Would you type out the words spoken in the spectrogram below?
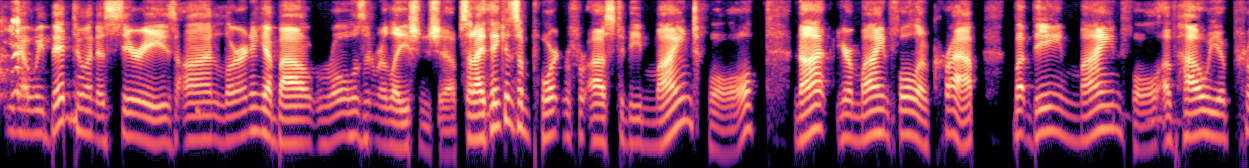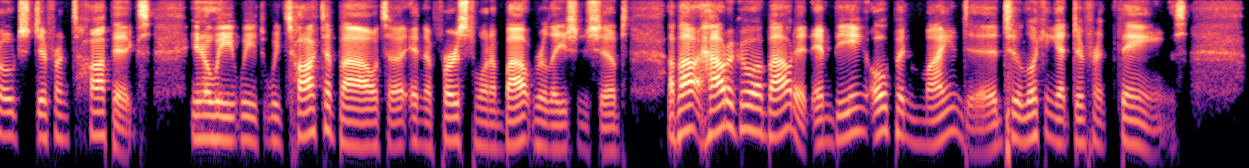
you know, we've been doing a series on learning about roles and relationships, and I think it's important for us to be mindful, not you're mindful of crap, but being mindful of how we approach different topics. You know, we we we talked about uh, in the first one about relationships, about how to go about it and being open-minded to looking at different things.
